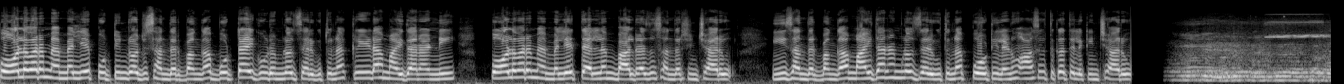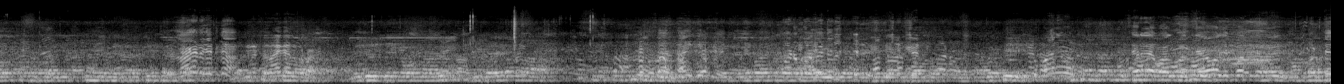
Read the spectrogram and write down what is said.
పోలవరం ఎమ్మెల్యే పుట్టినరోజు సందర్భంగా బుట్టాయిగూడెంలో జరుగుతున్న క్రీడా మైదానాన్ని పోలవరం ఎమ్మెల్యే తెల్లం బాలరాజు సందర్శించారు. ఈ సందర్భంగా మైదానంలో జరుగుతున్న పోటీలను ఆసక్తిగా తిలకించారు. సరే వాళ్ళు సేవలు ఇబ్బంది కదా కొట్టే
